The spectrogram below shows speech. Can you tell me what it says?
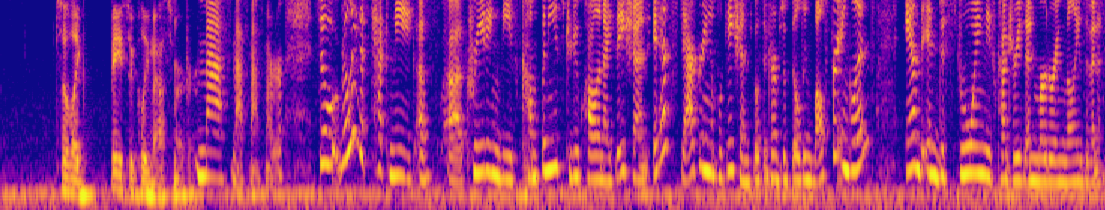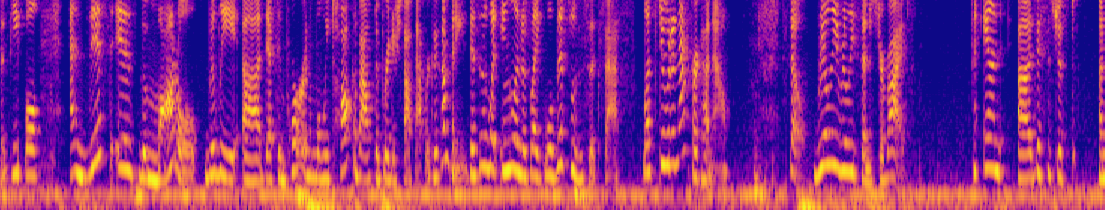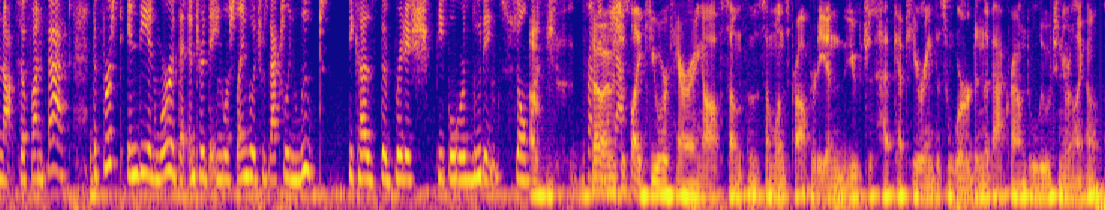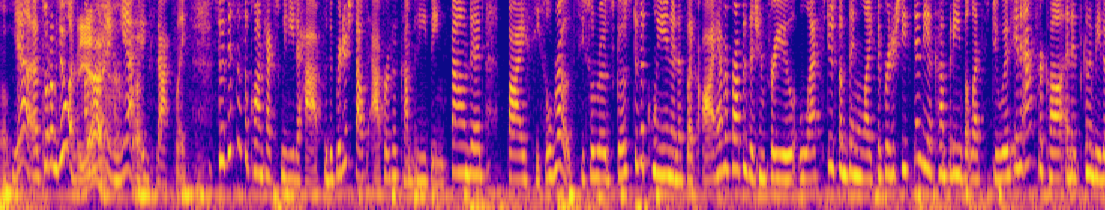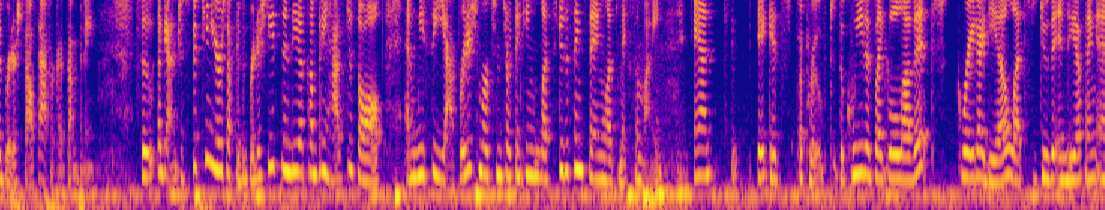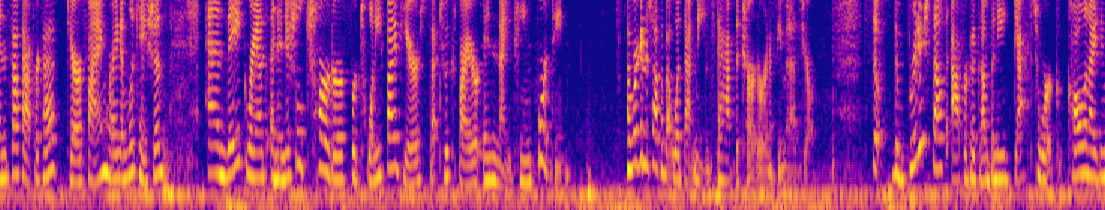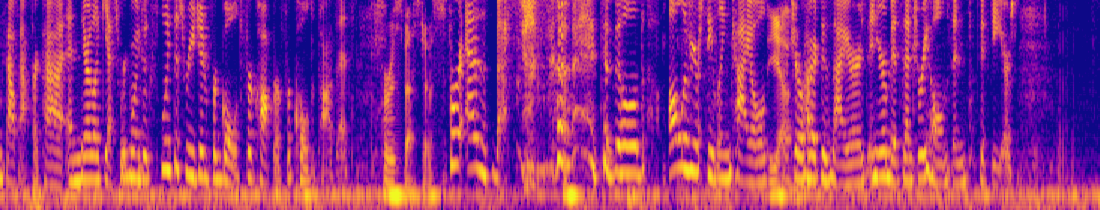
So, like, basically mass murder. mass, mass, mass murder. So really, this technique of uh, creating these companies to do colonization, it has staggering implications both in terms of building wealth for England and in destroying these countries and murdering millions of innocent people. And this is the model, really, uh, that's important when we talk about the British South Africa Company. This is what England is like. Well, this was a success. Let's do it in Africa now. So really, really sinister vibes. And uh, this is just a not so fun fact. The first Indian word that entered the English language was actually loot because the British people were looting so much. Oh, So it was just like you were carrying off some someone's property, and you just kept hearing this word in the background, loot, and you were like, "Oh, that's Yeah, that's what I'm doing. Yeah. I'm looting. Yeah, exactly. So this is the context we need to have for the British South Africa Company being founded by Cecil Rhodes. Cecil Rhodes goes to the Queen and is like, I have a proposition for you. Let's do something like the British East India Company, but let's do it in Africa, and it's going to be the British South Africa Company. So again, just 15 years after the British East India Company has dissolved, and we see, yeah, British merchants are thinking, let's do the same thing, let's make some money. And it gets approved. The Queen is like, love it, great idea, let's do the India thing in South Africa. Terrifying, right? Implications. And they grant an initial charter for 25 years set to expire in 1914. And we're going to talk about what that means to have the charter in a few minutes here. So, the British South Africa Company gets to work colonizing South Africa, and they're like, yes, we're going to exploit this region for gold, for copper, for coal deposits, for asbestos." for asbestos, to build all of your ceiling tiles Yeah. that your heart desires in your mid century homes in 50 years.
